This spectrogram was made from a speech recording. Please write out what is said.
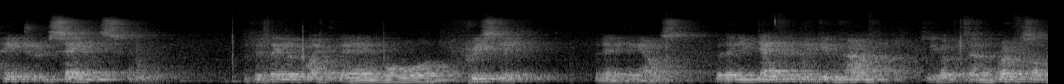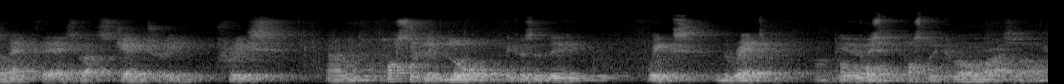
patron saints, because they look like they're more priestly than anything else. But then you definitely do have, so you've got um, ruffs on the neck there, so that's gentry, priest, and possibly law because of the wigs and the red. Yeah, Possibly, coronavirus as well.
